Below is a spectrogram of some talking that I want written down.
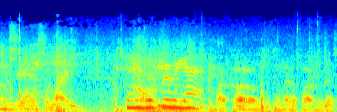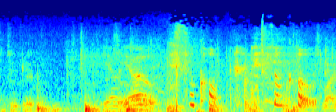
I'm saying, so like, Look where we at. my car don't need to come out of parking less than two fifty. Yo, yo. It's so cold. It's so cold. It's like,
